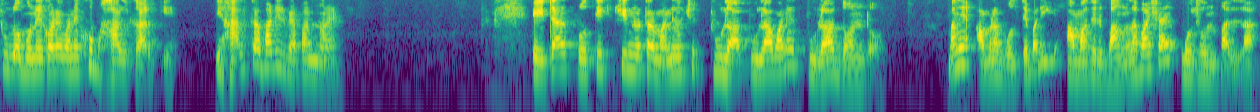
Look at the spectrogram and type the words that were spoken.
তুলো মনে করে মানে খুব হালকা আর কি। এই হালকা ভারীর ব্যাপার নয়। এটার প্রতীক চিহ্নটার মানে হচ্ছে তুলা। তুলা মানে তুলা দণ্ড। মানে আমরা বলতে পারি আমাদের বাংলা ভাষায় ওজন পাল্লা।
